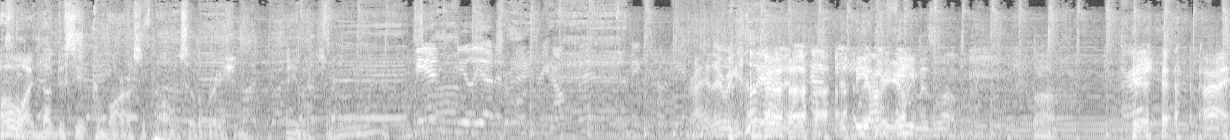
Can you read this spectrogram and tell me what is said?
Oh, I'd love to see it a Kamara Sapong celebration. Anyway, sorry. Oh, and Amelia in an all green outfit to make Cody. Right there we go. Yeah, it'd be There on we go. theme as well. Oh. All right. All right,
